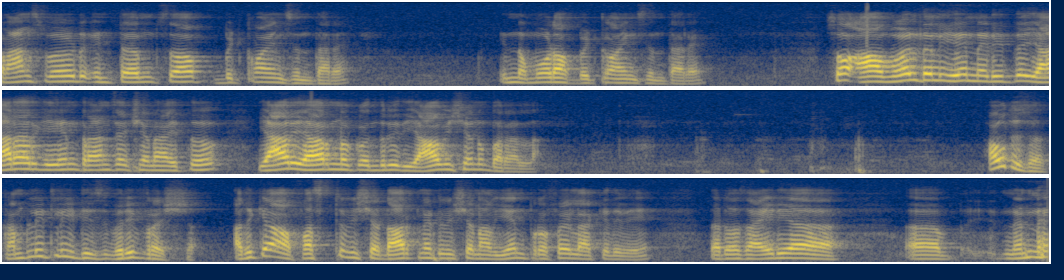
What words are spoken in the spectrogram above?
transferred in terms of bitcoins ಅಂತಾರೆ. In the mode of bitcoins ಅಂತಾರೆ. ಸೊ ಆ ವರ್ಲ್ಡಲ್ಲಿ ಏನು ನಡೀತೆ, ಯಾರ್ಯಾರಿಗೆ ಏನು ಟ್ರಾನ್ಸಾಕ್ಷನ್ ಆಯಿತು, ಯಾರು ಯಾರನ್ನ ಕೊಂದ್ರು, ಇದು ಯಾವ ವಿಷಯನೂ ಬರಲ್ಲ. ಹೌದು sir completely it is very fresh ಅದಕ್ಕೆ ಆ ಫಸ್ಟ್ ವಿಷಯ ಡಾರ್ಕ್ ನೆಟ್ ವಿಷಯ ನಾವು ಏನು ಪ್ರೊಫೈಲ್ ಹಾಕಿದ್ದೀವಿ ದಟ್ ವಾಸ್ ಐಡಿಯಾ ನಿನ್ನೆ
